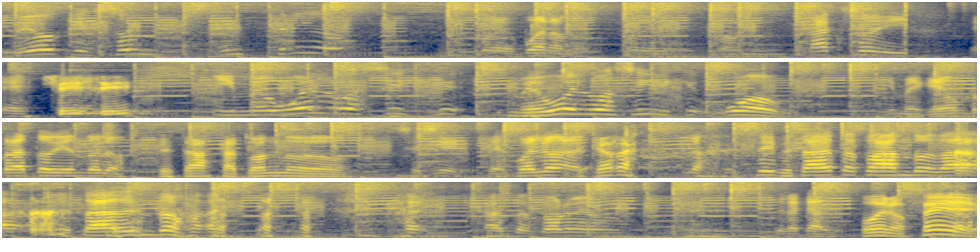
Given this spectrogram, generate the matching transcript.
y veo que son un trío, pues, bueno, eh, con y... este, Sí, sí. Y me vuelvo así, me vuelvo así y dije, wow. Y me quedé un rato viéndolo. ¿Te estabas tatuando Sí, sí. Después lo, la cara? lo- sí, me estaba tatuando, estaba, me estaba yendo a, a tatuarme un- de la calle. Bueno, Fede,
